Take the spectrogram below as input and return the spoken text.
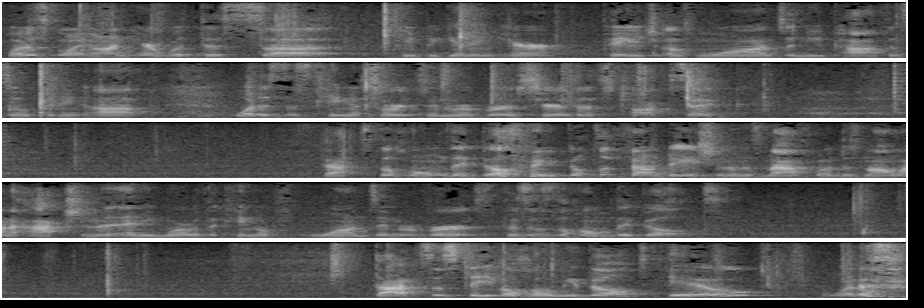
What is going on here with this uh, beginning here? Page of Wands, a new path is opening up. What is this King of Swords in reverse here that's toxic? that's the home they built. They built a foundation, and this masculine does not want to action it anymore with the King of Wands in reverse. This is the home they built. That's the stable home you built? Ew. What is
